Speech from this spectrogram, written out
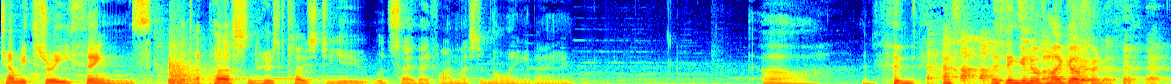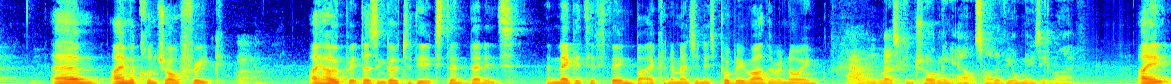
Tell me three things that a person who's close to you would say they find most annoying about you. Oh, I'm thinking of my girlfriend. Um, I'm a control freak. I hope it doesn't go to the extent that it's a negative thing, but I can imagine it's probably rather annoying. How are you most controlling outside of your music life? I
